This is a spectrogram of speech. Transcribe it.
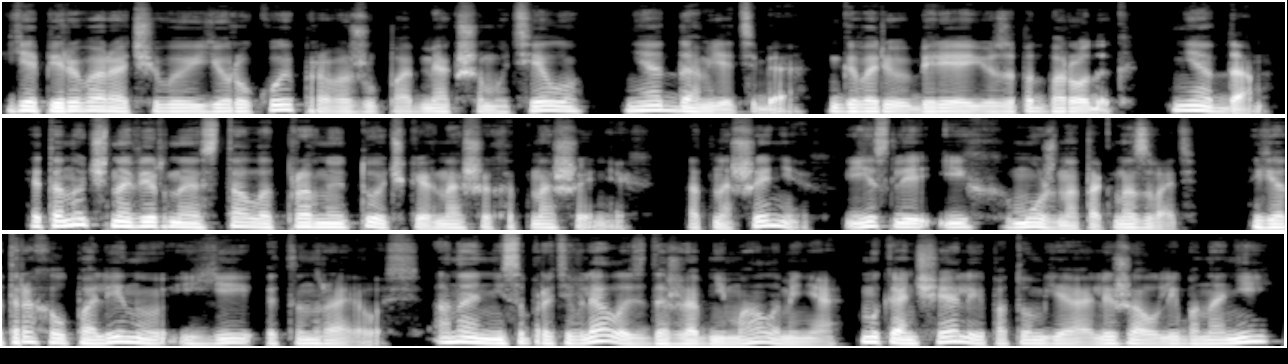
Я переворачиваю ее рукой, провожу по обмякшему телу. «Не отдам я тебя», — говорю, беря ее за подбородок. «Не отдам». Эта ночь, наверное, стала отправной точкой в наших отношениях. Отношениях, если их можно так назвать. Я трахал Полину, и ей это нравилось. Она не сопротивлялась, даже обнимала меня. Мы кончали, и потом я лежал либо на ней,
